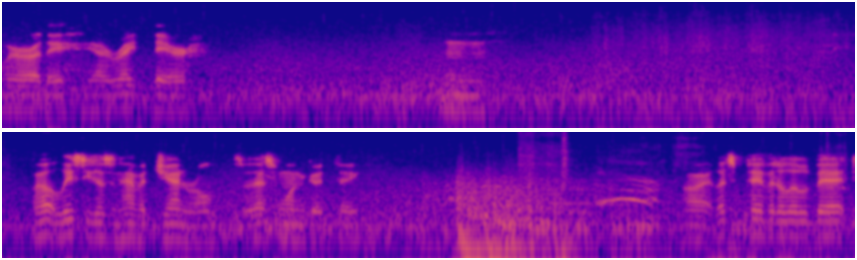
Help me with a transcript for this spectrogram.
Where are they? Yeah, right there. Hmm. Well, at least he doesn't have a general, so that's one good thing. Alright, let's pivot a little bit.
